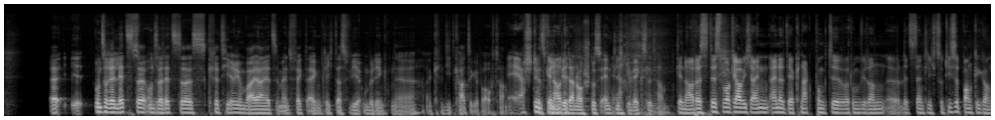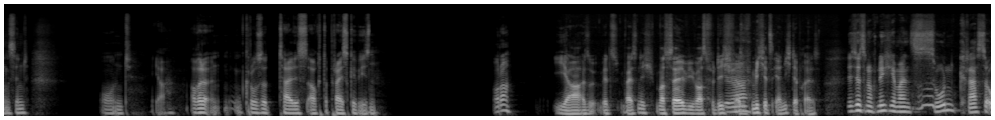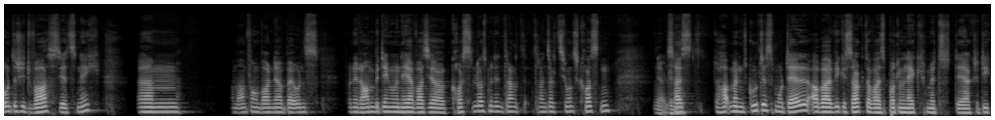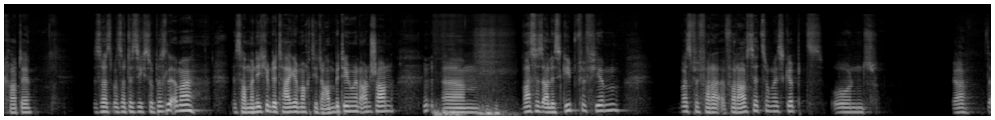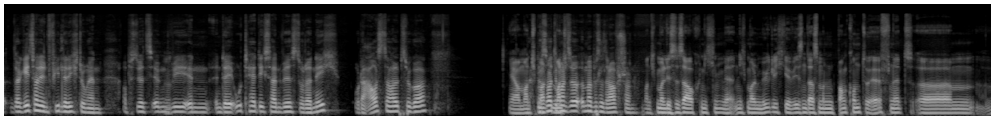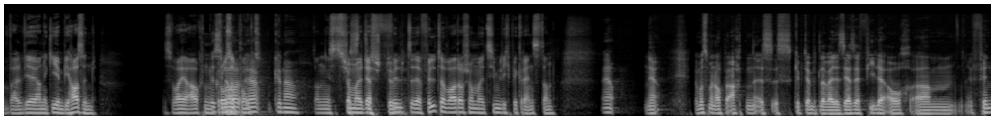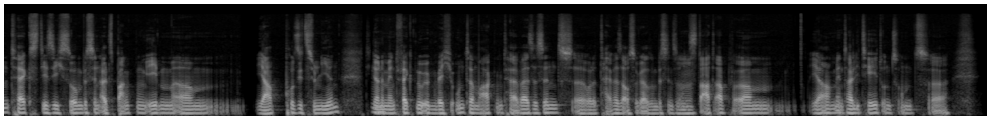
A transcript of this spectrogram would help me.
äh, unsere letzte, unser letztes Kriterium war ja jetzt im Endeffekt eigentlich, dass wir unbedingt eine Kreditkarte gebraucht haben. Ja, stimmt, Deswegen genau. wir dann auch schlussendlich ja. gewechselt haben. Genau, das, das war, glaube ich, ein, einer der Knackpunkte, warum wir dann äh, letztendlich zu dieser Bank gegangen sind. Und ja, aber ein großer Teil ist auch der Preis gewesen. Oder? Ja, also jetzt weiß nicht, Marcel, wie war es für dich? Ja. Also für mich jetzt eher nicht der Preis. Das ist jetzt noch nicht, ich meine, so ein krasser Unterschied war es jetzt nicht. Ähm, am Anfang waren ja bei uns von den Rahmenbedingungen her war es ja kostenlos mit den Trans Transaktionskosten. Ja, das genau. heißt, da hat man ein gutes Modell, aber wie gesagt, da war das Bottleneck mit der Kreditkarte. Das heißt, man sollte sich so ein bisschen immer, das haben wir nicht im Detail gemacht, die Rahmenbedingungen anschauen. ähm, was es alles gibt für Firmen, was für Voraussetzungen es gibt und ja, da, da geht es halt in viele Richtungen. Ob du jetzt irgendwie in, in der EU tätig sein willst oder nicht, oder außerhalb sogar. Ja, manchmal. Da sollte man so immer ein bisschen draufschauen. Manchmal ist es auch nicht, mehr, nicht mal möglich gewesen, dass man ein Bankkonto eröffnet, ähm, weil wir ja eine GmbH sind. Das war ja auch ein das großer war, Punkt. Ja, genau. Dann ist schon das, mal der Filter, der Filter war da schon mal ziemlich begrenzt dann. Ja. Ja. Da muss man auch beachten, es, es gibt ja mittlerweile sehr, sehr viele auch ähm, Fintechs, die sich so ein bisschen als Banken eben ähm, ja, positionieren, die mhm. dann im Endeffekt nur irgendwelche Untermarken teilweise sind äh, oder teilweise auch sogar so ein bisschen so eine mhm. Start-up-Mentalität ähm, ja, und, und äh,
